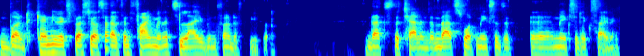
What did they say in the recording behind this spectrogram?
but can you express yourself in five minutes live in front of people? That's the challenge and that's what makes it uh, makes it exciting.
